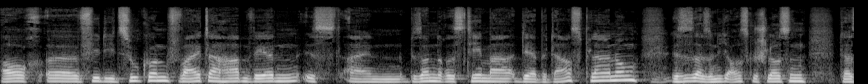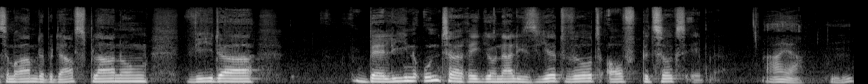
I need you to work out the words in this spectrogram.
auch äh, für die Zukunft weiter haben werden, ist ein besonderes Thema der Bedarfsplanung. Mhm. Es ist also nicht ausgeschlossen, dass im Rahmen der Bedarfsplanung wieder Berlin unterregionalisiert wird auf Bezirksebene. Ah ja. Mhm.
